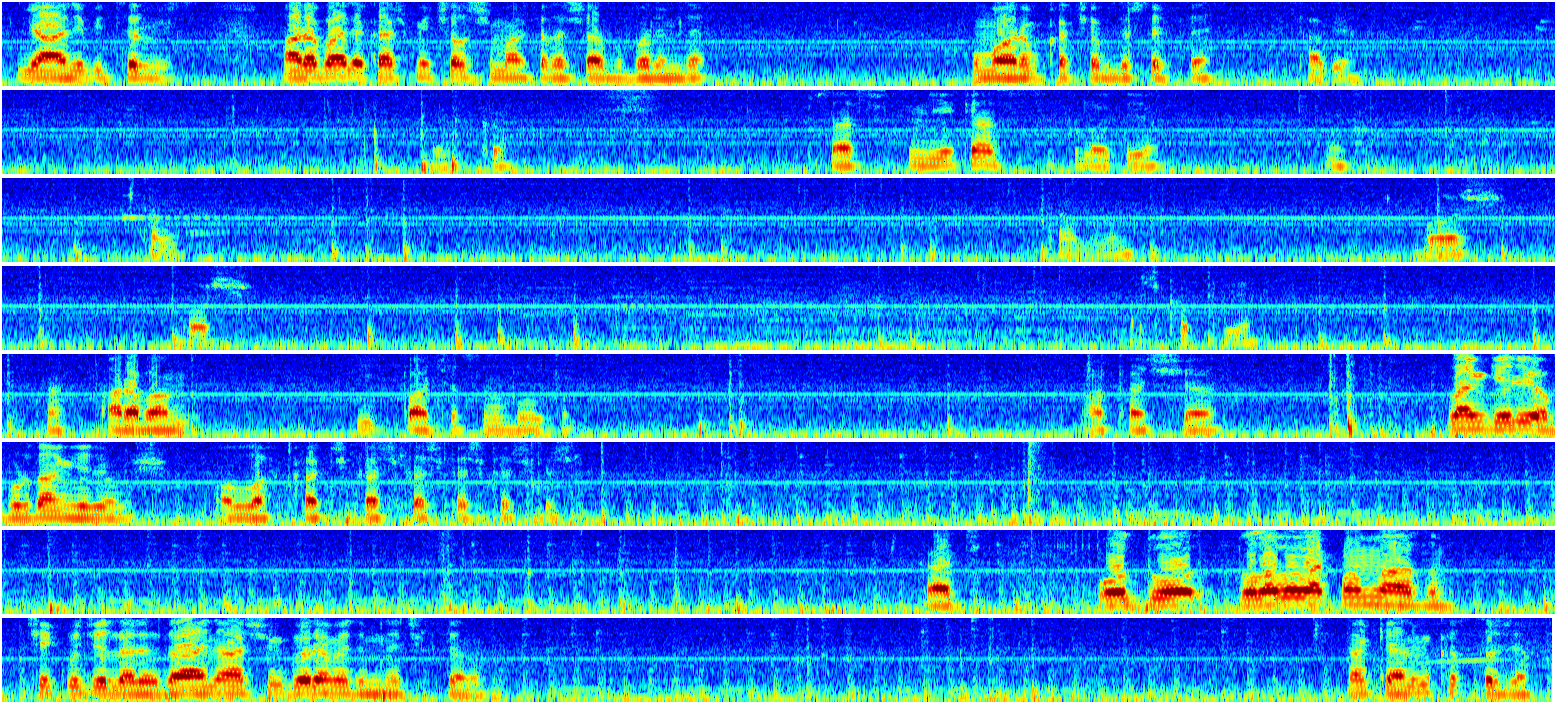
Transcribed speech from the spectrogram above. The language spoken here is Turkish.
Yani bitiririz. Arabayla kaçmaya çalışayım arkadaşlar bu bölümde. Umarım kaçabilirsek de. Tabii. Dakika. Sensitivity niye kendisi sıfırladı ya? Tamam. Tamam. Boş. Boş. Kapıyı. Heh, arabanın ilk parçasını buldum. At aşağı. Lan geliyor buradan geliyormuş. Allah kaç kaç kaç kaç kaç kaç. Kaç. O do dolaba bakmam lazım. Çekmecelere daha yeni açtım göremedim ne çıktığını. Ben kendimi kıstıracağım.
